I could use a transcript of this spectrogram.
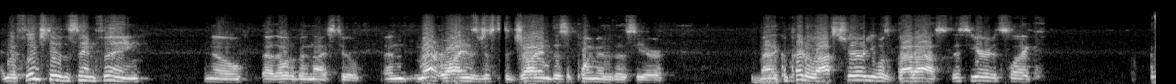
And if Lynch did the same thing, you know, that, that would have been nice too. And Matt Ryan's just a giant disappointment this year. Mm-hmm. Man, compared to last year, he was badass. This year, it's like, I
